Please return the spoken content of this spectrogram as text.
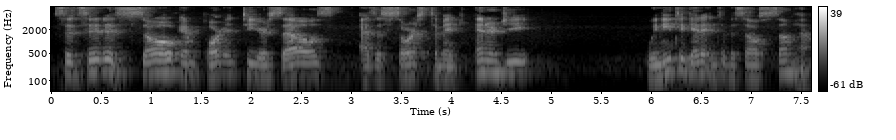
since it is so important to your cells as a source to make energy, we need to get it into the cells somehow.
